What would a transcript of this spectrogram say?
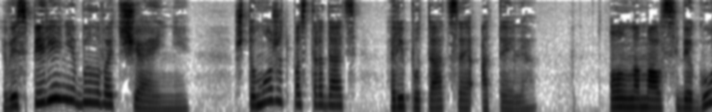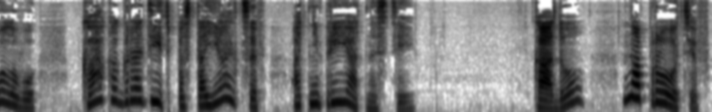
Весперини был в отчаянии, что может пострадать репутация отеля. Он ломал себе голову, как оградить постояльцев от неприятностей. Кадо напротив,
